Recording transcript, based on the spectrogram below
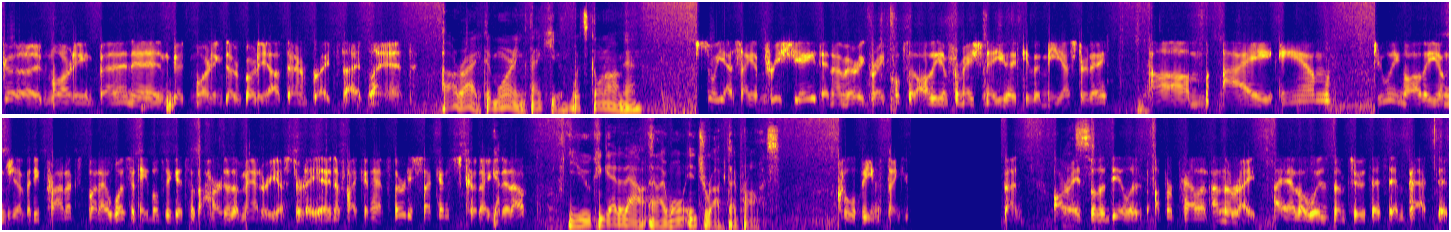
Good morning, Ben, and good morning to everybody out there in Brightside Land. All right. Good morning. Thank you. What's going on, man? Yes, I appreciate and I'm very grateful to all the information that you had given me yesterday. Um, I am doing all the Youngevity products, but I wasn't able to get to the heart of the matter yesterday. And if I could have 30 seconds, could I get it out? You can get it out, and I won't interrupt, I promise. Cool beans. Thank you. Ben. All right, so the deal is upper palate on the right. I have a wisdom tooth that's impacted.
